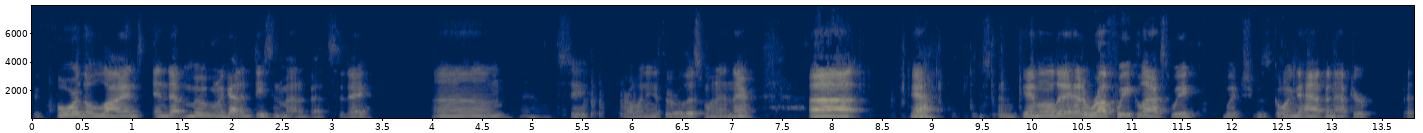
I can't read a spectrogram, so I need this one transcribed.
before the lines end up moving. We got a decent amount of bets today. Um, let's see. Probably need to throw this one in there. Uh, yeah, it's been game all day. Had a rough week last week, which was going to happen after a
